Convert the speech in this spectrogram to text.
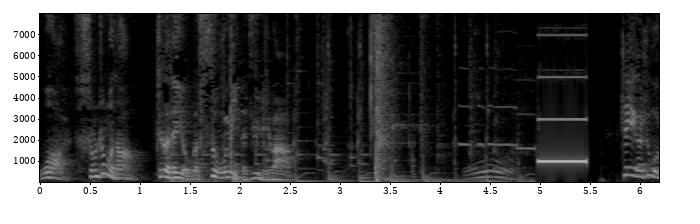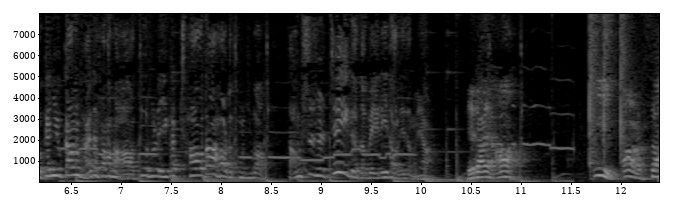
哇，声这么大，这得有个四五米的距离吧？哦，这个是我根据刚才的方法啊，做出了一个超大号的空气炮。咱们试试这个的威力到底怎么样。别眨眼啊！一二三，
